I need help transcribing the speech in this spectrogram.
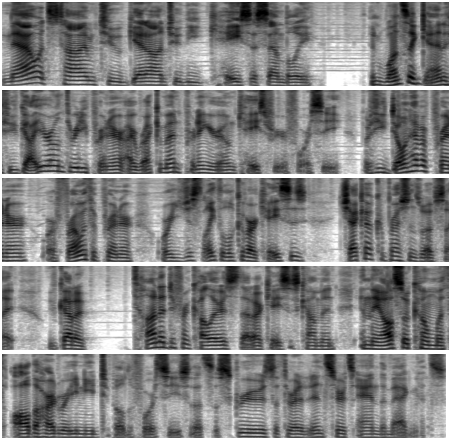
Now it's time to get onto the case assembly. And once again, if you've got your own 3D printer, I recommend printing your own case for your 4C. But if you don't have a printer or a friend with a printer, or you just like the look of our cases, check out Compression's website. We've got a ton of different colors that our cases come in, and they also come with all the hardware you need to build a 4C. So that's the screws, the threaded inserts, and the magnets.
